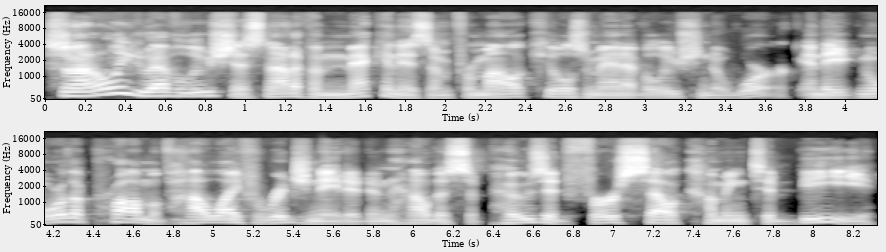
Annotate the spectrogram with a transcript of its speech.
So not only do evolutionists not have a mechanism for molecules of man evolution to work, and they ignore the problem of how life originated and how the supposed first cell coming to be,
